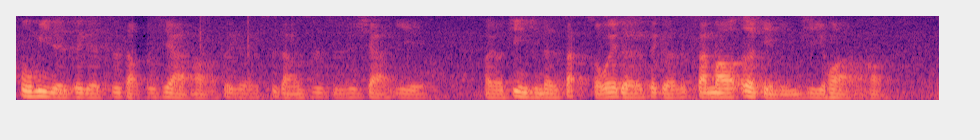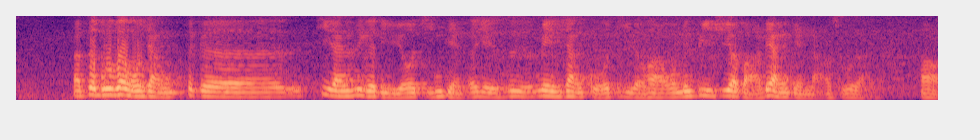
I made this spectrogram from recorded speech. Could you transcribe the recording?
富密的这个指导之下，哈，这个市长支持之下，也有进行了三所谓的这个三猫二点零计划哈。那这部分我想，这个既然是一个旅游景点，而且是面向国际的话，我们必须要把亮点拿出来，啊。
